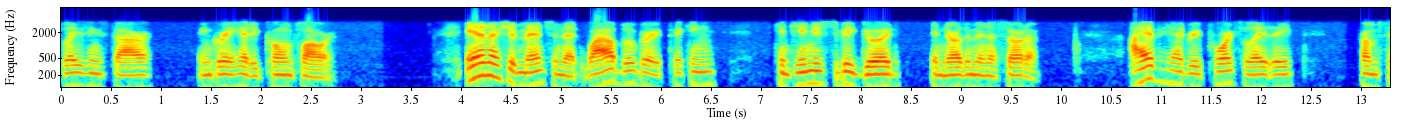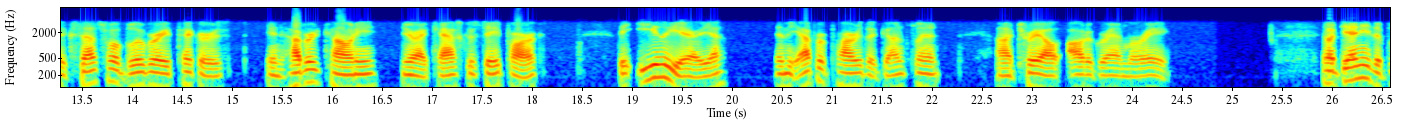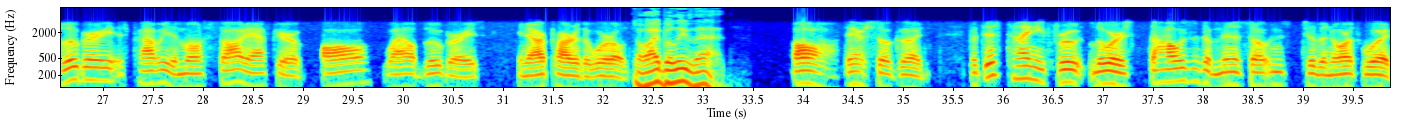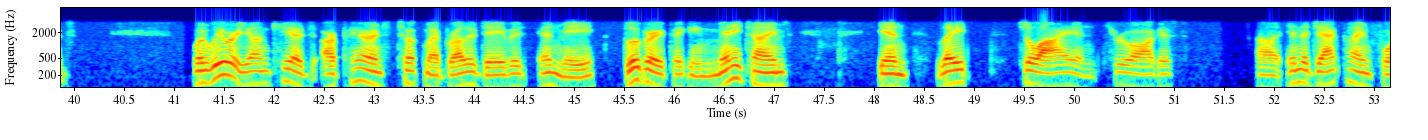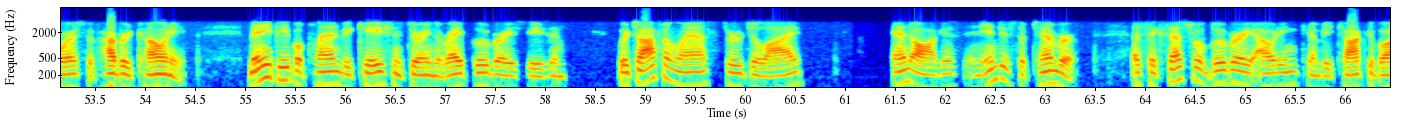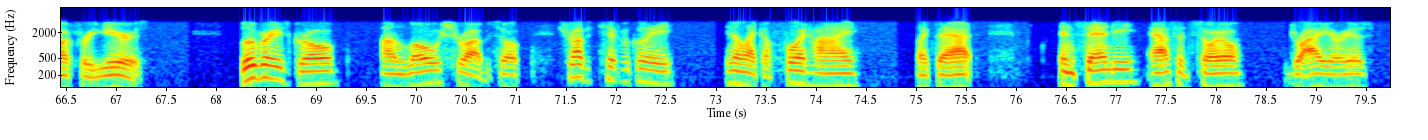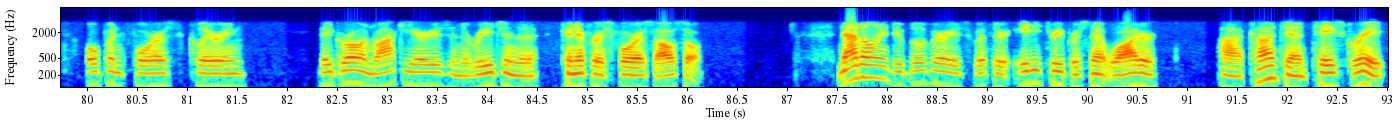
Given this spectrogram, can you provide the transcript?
blazing star, and gray-headed coneflower. And I should mention that wild blueberry picking continues to be good in northern Minnesota. I have had reports lately from successful blueberry pickers in Hubbard County near Itasca State Park, the Ely area, and the upper part of the Gunflint uh, Trail out of Grand Marais. Now, Denny, the blueberry is probably the most sought after of all wild blueberries in our part of the world. Oh, I believe that. Oh, they're so good. But this tiny fruit lures thousands of Minnesotans to the North Woods. When we were young kids, our parents took my brother David and me blueberry picking many times in late July and through August uh, in the jack pine forest of Hubbard County. Many people plan vacations during the ripe blueberry season, which often lasts through July and August and into September. A successful blueberry outing can be talked about for years. Blueberries grow on low shrubs. So shrubs typically, you know, like a foot high, like that. In sandy, acid soil, dry areas, open forest, clearing. They grow in rocky areas in the region of coniferous forests also. Not only do blueberries with their 83% water uh, content taste great,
